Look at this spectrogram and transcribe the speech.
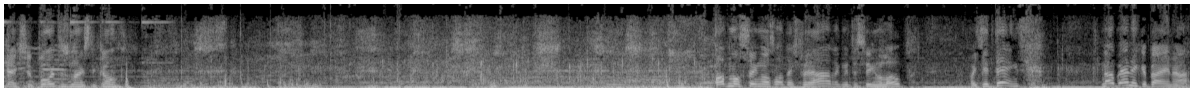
Kijk, supporters langs de kant. Single is altijd verraderlijk met de singelloop. Want je denkt, nou ben ik er bijna.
